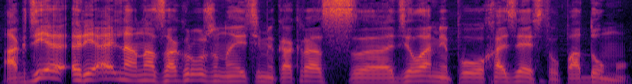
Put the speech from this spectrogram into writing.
а где реально она загружена этими как раз э, делами по хозяйству, по дому?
